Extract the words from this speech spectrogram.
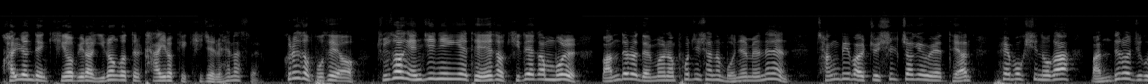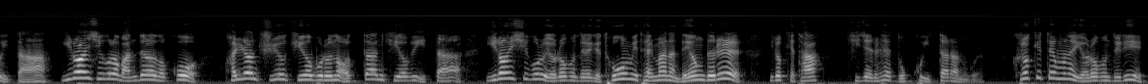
관련된 기업이랑 이런 것들 다 이렇게 기재를 해놨어요. 그래서 보세요. 주성 엔지니어링에 대해서 기대감을 만들어낼 만한 포지션은 뭐냐면은 장비 발주 실적에 대한 회복 신호가 만들어지고 있다. 이러한 식으로 만들어 놓고 관련 주요 기업으로는 어떠한 기업이 있다. 이런 식으로 여러분들에게 도움이 될 만한 내용들을 이렇게 다 기재를 해 놓고 있다라는 거예요. 그렇기 때문에 여러분들이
